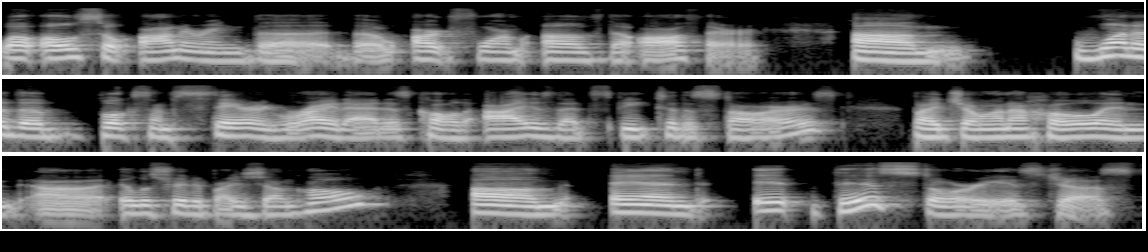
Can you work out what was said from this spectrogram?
while also honoring the the art form of the author. Um, one of the books i'm staring right at is called eyes that speak to the stars by joanna ho and uh, illustrated by Dung Ho. Um, and it this story is just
